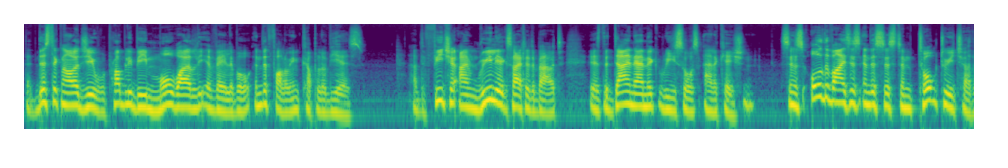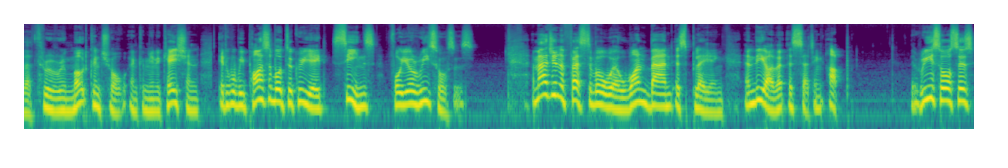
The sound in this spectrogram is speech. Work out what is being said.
that this technology will probably be more widely available in the following couple of years. Now, the feature I'm really excited about is the dynamic resource allocation. Since all devices in the system talk to each other through remote control and communication, it will be possible to create scenes for your resources. Imagine a festival where one band is playing and the other is setting up. The resources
